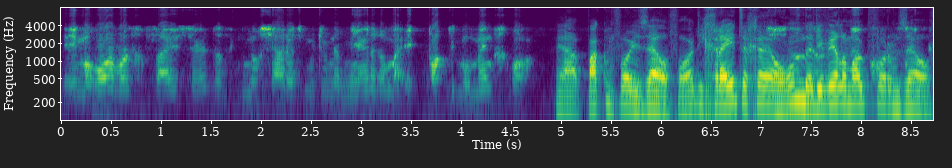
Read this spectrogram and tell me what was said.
In mijn oor wordt gefluisterd dat ik nog shout-outs moet doen naar meerdere, maar ik pak dit moment gewoon. Ja, pak hem voor jezelf hoor. Die gretige honden, die willen hem ook voor hemzelf.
